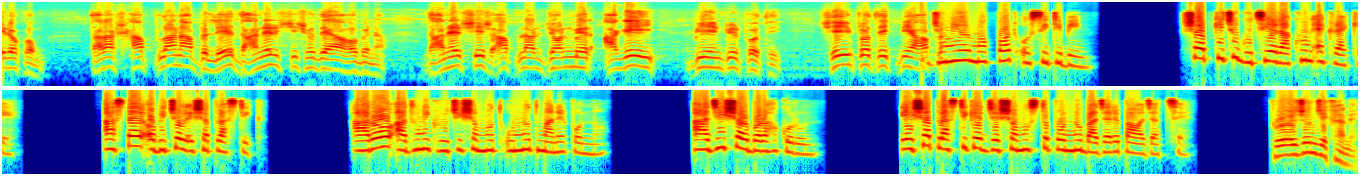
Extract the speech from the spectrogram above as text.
এরকম, তারা শাপলা না পেলে ধানের শিশু দেওয়া হবে না। ধানের শীষ আপনার জন্মের আগেই বিএনপির প্রতীক। সেই প্রতীক নিয়ে জুনিয়র মকপট ও সিটি বিন। সবকিছু গুছিয়ে রাখুন এক র্যাকে। আস্তায় অবিচল এসা প্লাস্টিক। আরও আধুনিক রুচিসম্মত উন্নত মানের পণ্য। আজই সরবরাহ করুন। এসা প্লাস্টিকের যে সমস্ত পণ্য বাজারে পাওয়া যাচ্ছে। প্রয়োজন যেখানে।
